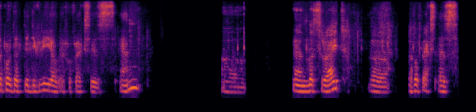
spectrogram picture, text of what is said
suppose that the degree of f of x is n, uh, and let's write uh, f of x as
